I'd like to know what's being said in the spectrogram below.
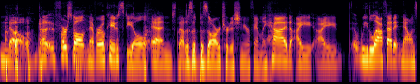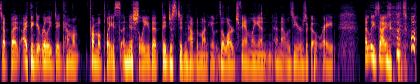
No. That, first of all, never okay to steal, and that is a bizarre tradition your family had. I, I, we laugh at it now and stuff, but I think it really did come from a place initially that they just didn't have the money. It was a large family, and and that was years ago, right? At least I that's what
